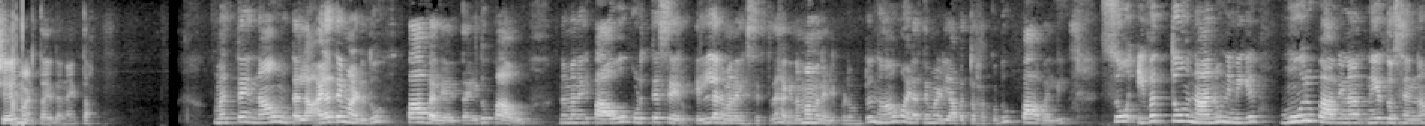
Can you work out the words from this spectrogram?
ಶೇರ್ ಮಾಡ್ತಾ ಇದ್ದೇನೆ, ಆಯಿತಾ? ಮತ್ತು ನಾವು ಉಂಟಲ್ಲ, ಅಳತೆ ಮಾಡೋದು ಪಾವಲ್ಲಿ, ಆಯಿತಾ? ಇದು ಪಾವು. ನಮ್ಮ ಮನೇಲಿ ಪಾವು, ಕುಡ್ತೆ ಸೇರು. ಎಲ್ಲರ ಮನೇಲಿ ಸೇರ್ತದೆ, ಹಾಗೆ ನಮ್ಮ ಮನೆಯಲ್ಲಿ ಕೂಡ ಉಂಟು. ನಾವು ಅಳತೆ ಮಾಡಿ ಯಾವತ್ತೂ ಹಾಕೋದು ಪಾವಲ್ಲಿ. ಸೊ ಇವತ್ತು ನಾನು ನಿಮಗೆ ಮೂರು ಪಾವಿನ ನೀರು ದೋಸೆಯನ್ನು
